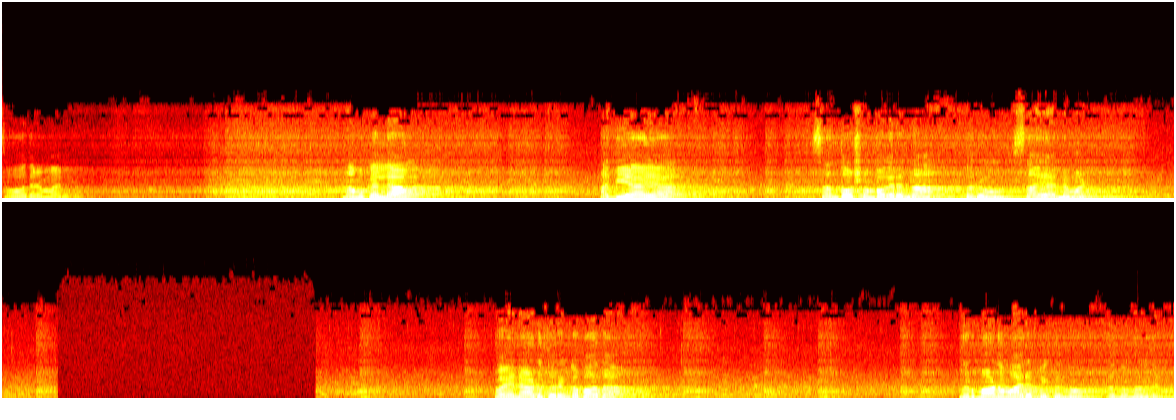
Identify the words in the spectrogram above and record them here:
സഹോദരന്മാരെ നമുക്കെല്ലാം അതിയായ സന്തോഷം പകരുന്ന ഒരു സായാഹ്നമാണ് വയനാട് തുരങ്കപാത നിർമ്മാണം ആരംഭിക്കുന്നു എന്നുള്ളത് തന്നെ.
